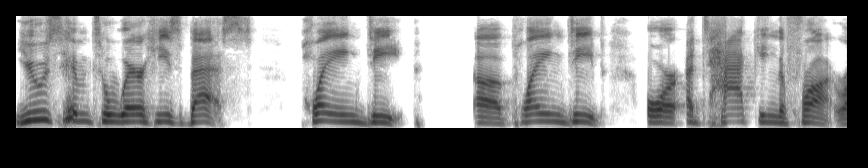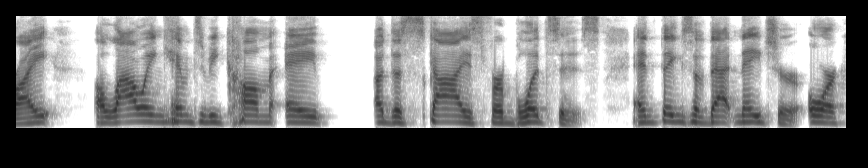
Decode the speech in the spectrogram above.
Use him to where he's best, playing deep, uh, playing deep or attacking the front, right? Allowing him to become a a disguise for blitzes and things of that nature, or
